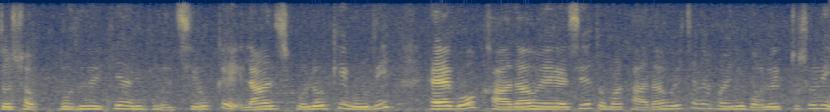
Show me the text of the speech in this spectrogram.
তো সব বন্ধুদেরকে আমি বলছি ওকে লাঞ্চ হলো কি বৌদি? হ্যাঁ গো, খাওয়া দাওয়া হয়ে গেছে। তোমার খাওয়া দাওয়া হয়েছে না হয়নি? বলো একটু শুনি।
